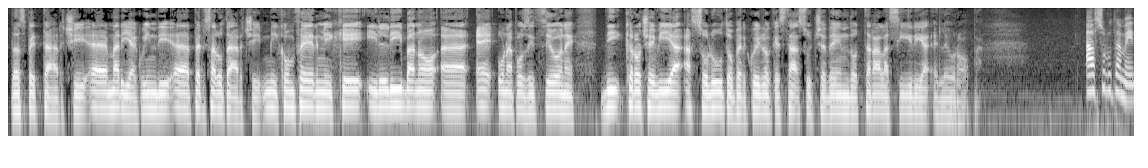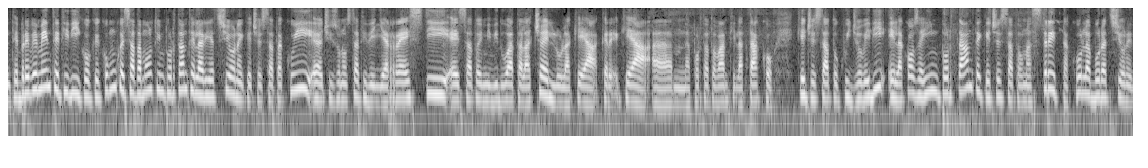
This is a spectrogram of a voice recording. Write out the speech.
da aspettarci. Eh, Maria, quindi eh, per salutarci, mi confermi che il Libano eh, è una posizione di crocevia assoluto per quello che sta succedendo tra la Siria e l'Europa? Assolutamente, brevemente ti dico che comunque è stata molto importante la reazione che c'è stata qui, eh, ci sono stati degli arresti, è stata individuata la cellula che ha, che ha ehm, portato avanti l'attacco che c'è stato qui giovedì e la cosa importante è che c'è stata una stretta collaborazione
